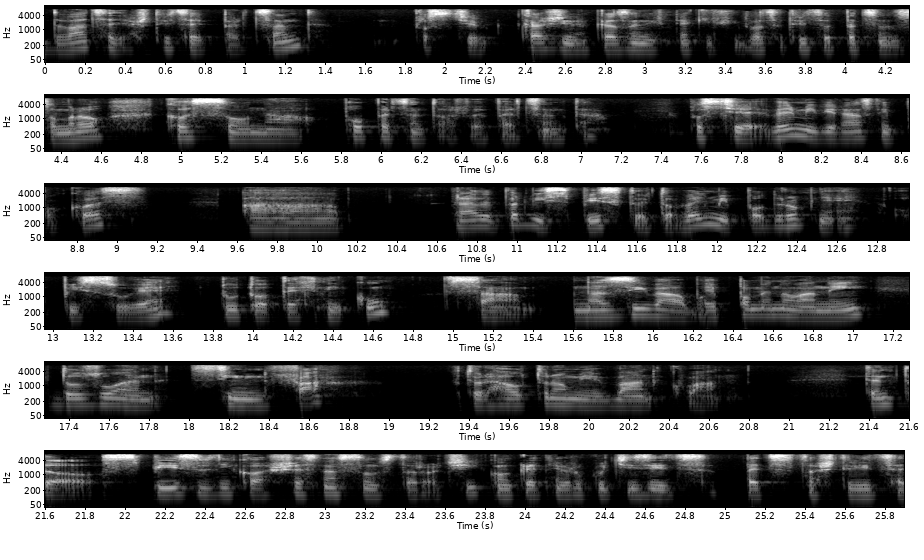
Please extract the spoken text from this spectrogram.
20 až 30% proste každý nakazený nejakých 20-30% zomrel, klesol na 0,5% až 2%. Proste veľmi výrazný pokles a práve prvý spis, ktorý to veľmi podrobne opisuje, túto techniku, sa nazýva, alebo je pomenovaný Dozuen Sinfa, ktorého autorom je Van Kwan. Tento spis vznikol v 16. storočí, konkrétne v roku 1549.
